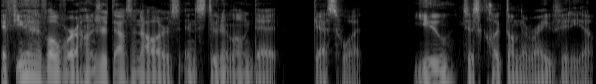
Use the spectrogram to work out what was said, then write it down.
If you have over $100,000 in student loan debt, guess what? You just clicked on the right video.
